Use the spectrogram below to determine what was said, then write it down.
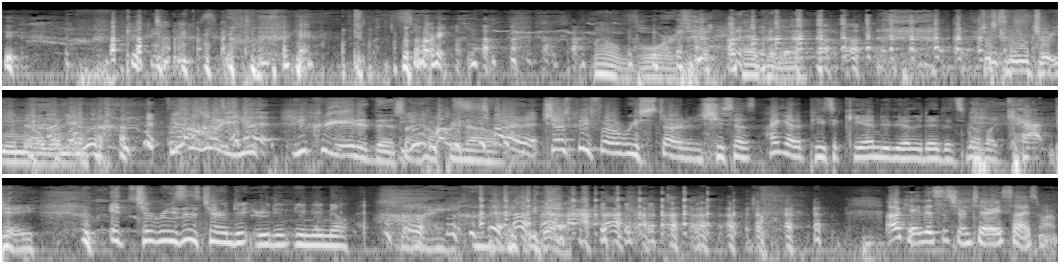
Good times. Good times. Okay. Sorry. Oh Lord, heaven! Just read your email, woman. This is what you, you created this. I hope you know. Just before we started, she says, I got a piece of candy the other day that smelled like cat pee. It's Teresa's turn to read an email. Hi. Okay, this is from Terry Sizemore.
